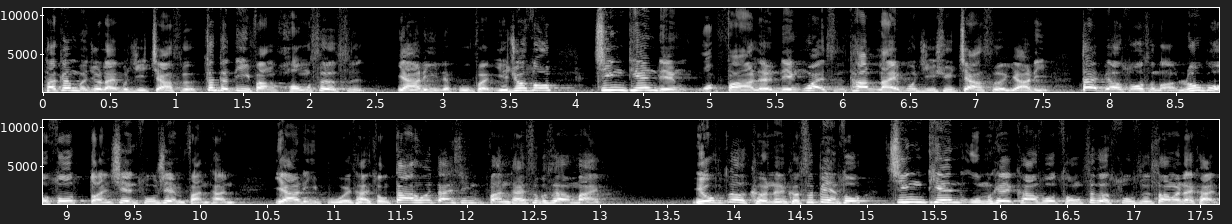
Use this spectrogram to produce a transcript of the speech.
它根本就来不及架设。这个地方红色是压力的部分，也就是说，今天连法人连外资它来不及去架设压力，代表说什么？如果说短线出现反弹，压力不会太重，大家会担心反弹是不是要卖？有这个可能，可是变成说，今天我们可以看到说，从这个数字上面来看，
